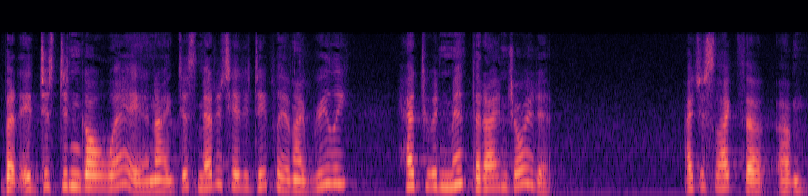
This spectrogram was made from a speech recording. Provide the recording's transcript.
but it just didn't go away. And I just meditated deeply, and I really had to admit that I enjoyed it. I just liked the, um,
